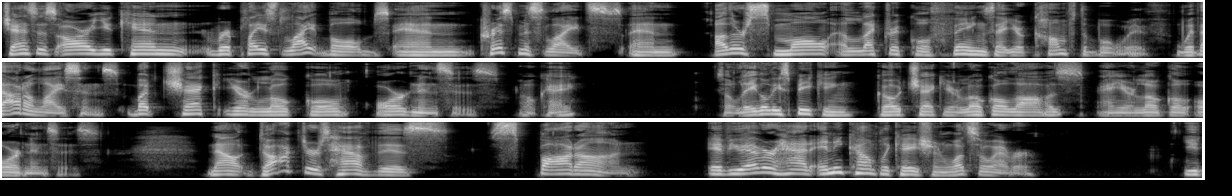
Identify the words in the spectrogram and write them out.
chances are you can replace light bulbs and Christmas lights and other small electrical things that you're comfortable with without a license, but check your local ordinances, okay? So, legally speaking, go check your local laws and your local ordinances. Now, doctors have this spot on. If you ever had any complication whatsoever, you,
